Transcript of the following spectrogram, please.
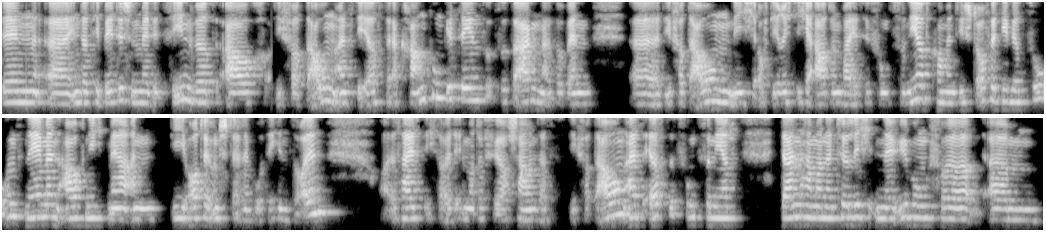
Denn äh, in der tibetischen Medizin wird auch die Verdauung als die erste Erkrankung gesehen, sozusagen. Also wenn äh, die Verdauung nicht auf die richtige Art und Weise funktioniert, kommen die Stoffe, die wir zu uns nehmen, auch nicht mehr an die Orte und Stellen, wo sie hin sollen. Das heißt, ich sollte immer dafür schauen, dass die Verdauung als erstes funktioniert. Dann haben wir natürlich eine Übung für ähm,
